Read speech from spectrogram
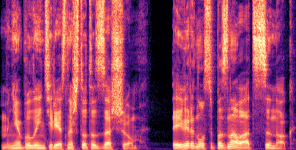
«Мне было интересно, что тут за шум. Ты вернулся поздновато, сынок».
